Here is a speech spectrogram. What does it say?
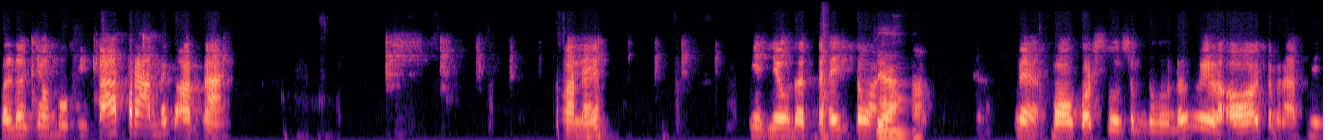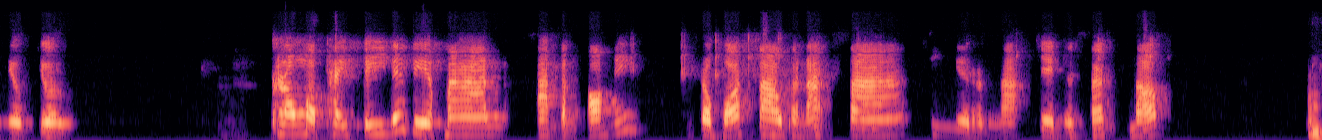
បើលើកយកមុខិតា5នេះក៏អត់ដែរអត់ទេញាតិញោមដតៃតើនេះបងគាត់សួរសំណួរហ្នឹងវាល្អសម្រាប់ញាតិញោមយល់ ក្នុង22នេះវាបានអាទាំងអស់នេះរបស់សោភនៈសាធារណៈចេតសិក10 7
